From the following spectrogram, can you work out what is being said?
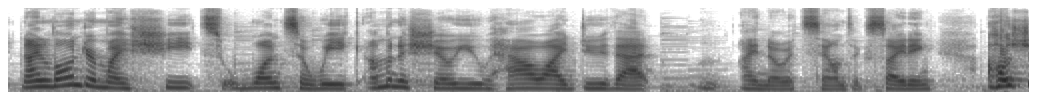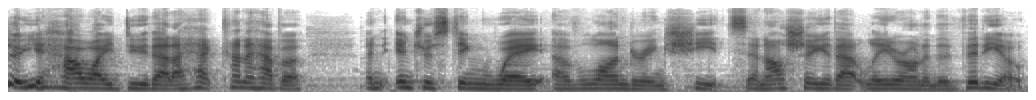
And I launder my sheets once a week. I'm going to show you how I do that. I know it sounds exciting. I'll show you how I do that. I kind of have a an interesting way of laundering sheets, and I'll show you that later on in the video.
